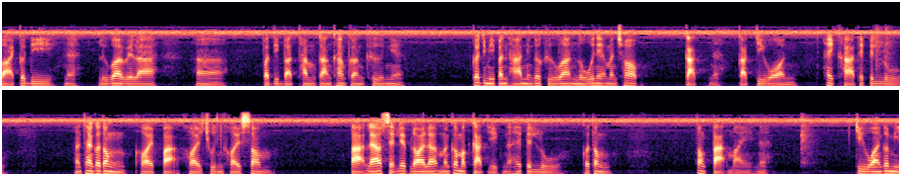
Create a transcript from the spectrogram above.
บาทก็ดีนะหรือว่าเวลาปฏิบัติธรรมกลางค่ำกลางคืนเนี่ย ก็จะมีปัญหาหนึ่งก็คือว่าหนูเนี่ยมันชอบกัดนะกัดจีวร ให้ขาดให้เป็นรูท่านก็ต้องคอยปะคอยชุนคอยซ่อม ปะแล้วเสร็จเรียบร้อยแล้ว มันก็มากัดอีกนะให้เป็นรูก็ต้อง ต้องปะใหม่นะจีวรก็มี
